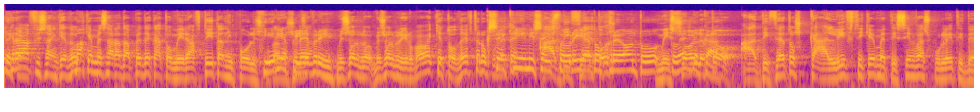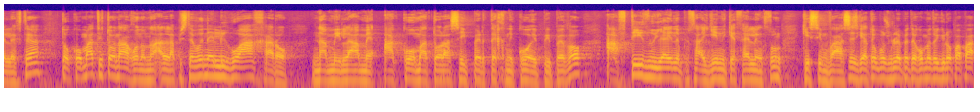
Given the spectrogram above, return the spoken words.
Διαγράφησαν και δόθηκε Μα... με 45 εκατομμύρια. Αυτή ήταν η πώληση που έκανε Πλεύρη. Μισό λεπτό, μισό λεπτό κύριε Παπά. Και το δεύτερο που Ξεκίνησε η ιστορία των χρεών το, μισό το 11. λεπτό. Αντιθέτως, καλύφθηκε με τη σύμβαση που λέει την τελευταία το κομμάτι των άγωνων. Αλλά πιστεύω είναι λίγο άχαρο να μιλάμε ακόμα τώρα σε υπερτεχνικό επίπεδο. Αυτή η δουλειά είναι που θα γίνει και θα ελεγχθούν και οι συμβάσεις. Γιατί όπως βλέπετε, εγώ με τον κύριο Παπά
